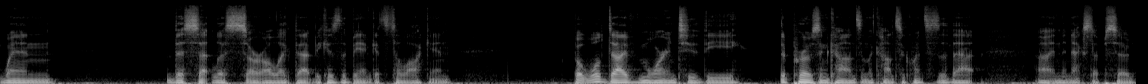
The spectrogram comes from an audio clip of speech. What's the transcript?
when the set lists are all like that because the band gets to lock in. But we'll dive more into the the pros and cons and the consequences of that uh, in the next episode.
